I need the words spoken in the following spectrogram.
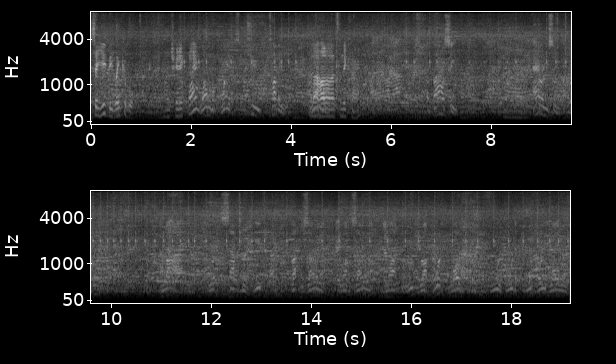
So you'd be linkable. What's your nickname? One wet, two tubby, no, hold on, that's a nickname. Barsi, uh, Aronson, La, Sabri, Vat Zona, Vat Zona, La, Root, Rock, Wood, Wall, Wood, Wood, Wood, Wood, Wall, Wood,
